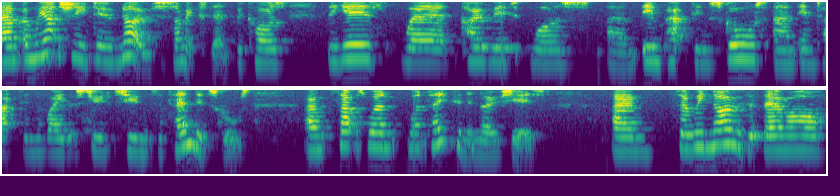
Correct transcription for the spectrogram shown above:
Um, and we actually do know to some extent because the years where COVID was um, impacting schools and impacting the way that student, students attended schools, um, SATs weren't, weren't taken in those years. Um, so we know that there are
